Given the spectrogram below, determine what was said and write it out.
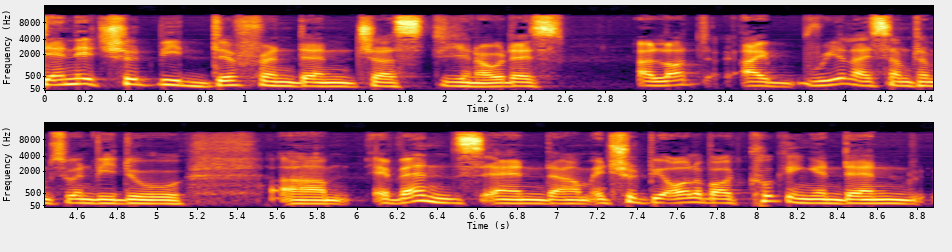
Then it should be different than just you know. There's a lot. I realize sometimes when we do um, events, and um, it should be all about cooking, and then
